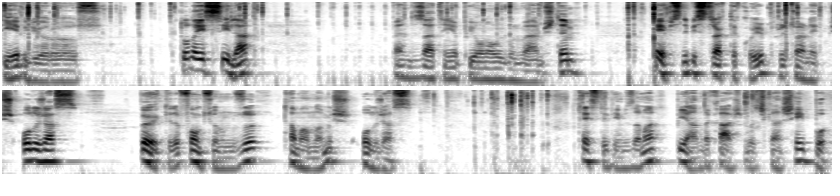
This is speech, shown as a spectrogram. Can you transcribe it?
diyebiliyoruz. Dolayısıyla ben de zaten yapıyı ona uygun vermiştim. Hepsini bir struct'a koyup return etmiş olacağız. Böylelikle de fonksiyonumuzu tamamlamış olacağız. Test dediğimiz zaman bir anda karşımıza çıkan şey bu.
